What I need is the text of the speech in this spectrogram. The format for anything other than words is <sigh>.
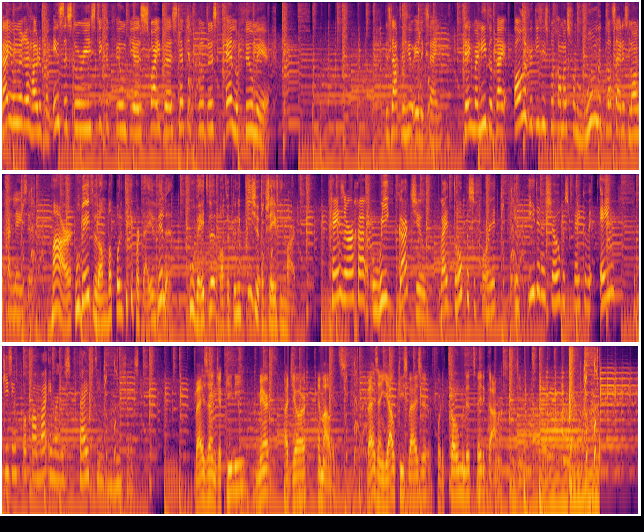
Wij jongeren houden van Insta-stories, TikTok-filmpjes, swipen, Snapchat-filters en nog veel meer. Dus laten we heel eerlijk zijn. Denk maar niet dat wij alle verkiezingsprogramma's van 100 bladzijden lang gaan lezen. Maar hoe weten we dan wat politieke partijen willen? Hoe weten we wat we kunnen kiezen op 17 maart? Geen zorgen, we got you. Wij droppen ze voor je. In iedere show bespreken we één verkiezingsprogramma in maar liefst 15 minuutjes. Wij zijn Jacquini, Mert, Adjar en Maurits. Wij zijn jouw kieswijzer voor de komende Tweede Kamerverkiezingen.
